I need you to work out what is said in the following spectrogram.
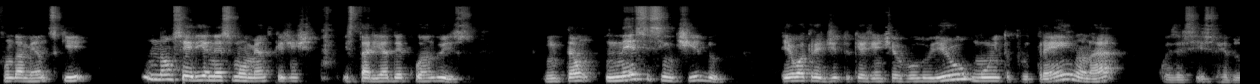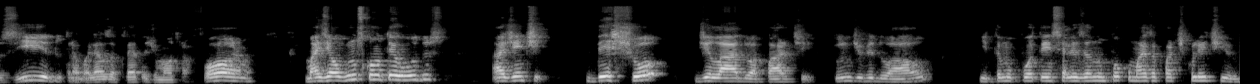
fundamentos que não seria nesse momento que a gente estaria adequando isso. Então, nesse sentido, eu acredito que a gente evoluiu muito para o treino, né? O exercício reduzido, trabalhar os atletas de uma outra forma, mas em alguns conteúdos a gente deixou de lado a parte individual e estamos potencializando um pouco mais a parte coletiva.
